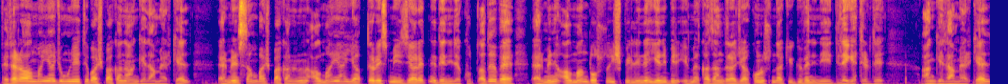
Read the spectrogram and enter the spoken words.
Federal Almanya Cumhuriyeti Başbakanı Angela Merkel, Ermenistan Başbakanı'nın Almanya'ya yaptığı resmi ziyaret nedeniyle kutladı ve Ermeni-Alman dostluğu işbirliğine yeni bir ivme kazandıracağı konusundaki güvenini dile getirdi. Angela Merkel,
